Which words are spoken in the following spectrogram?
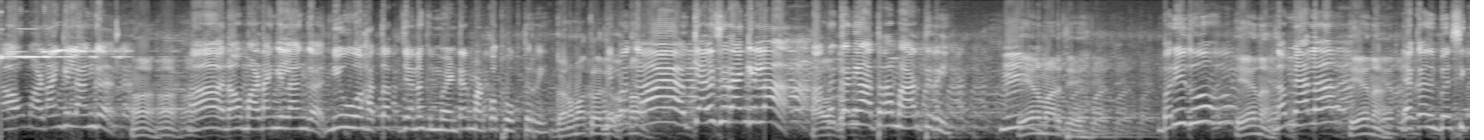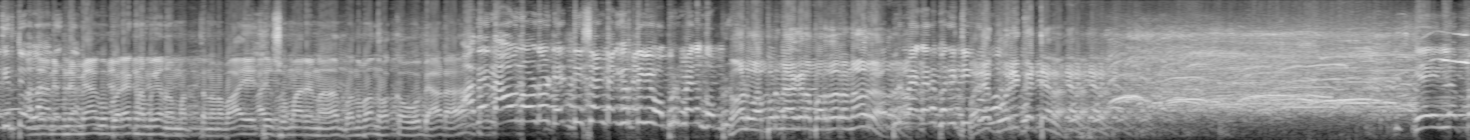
ನಾವ್ ಮಾಡಂಗಿಲ್ಲ ಹಂಗ. ಹಾ ಹಾ ಹಾ. ನಾವ್ ಮಾಡಂಗಿಲ್ಲ ಹಂಗ. ನೀವು ಹತ್ತತ್ ಜನಕ್ಕೆ ಮೇಂಟೈನ್ ಮಾಡ್ಕೊತ ಹೋಗ್ತೀರಿ. ಗಣಮಕ್ಕಳ ನಿಮಗ ಕೆಲಸ ಇರಂಗಿಲ್ಲ. ಅದಕ್ಕ ಆ ಆತರ ಮಾಡ್ತೀರಿ. ಏನ್ ಮಾಡ್ತೀವಿ? ಬರೀದು? ಏನ? ನಮ್ಮ ಮ್ಯಾಲ? ಏನ? ಯಾಕಂದ್ರೆ ಸಿಕ್ಕಿರ್ತೀವಲ್ಲ ನಿಮ್ ನಿಮ್ ಮ್ಯಾಗ ಬರ್ಯಾಕ ನಮಗೇನು ಮತ್ತ ನನ್ನ ಬಾಯಿ ಐತಿ ಸುಮಾರಿನ ಬಂದ್ ಬಂದ್ ಹೊಕ್ಕವು ಬ್ಯಾಡ. ಅದೇ ನಾವು ನೋಡು ಡೆಡ್ ಡಿಸೆಂಟ್ ಆಗಿರ್ತೀವಿ ಒಬ್ರ ಮ್ಯಾಗ ಒಬ್ರು ನೋಡು ಒಬ್ರ ಮ್ಯಾಗಾರ ಬರ್ದಾರ ನಾವ್ರ. ಒಬ್ರ ಮ್ಯಾಗಾರ ಬರೀತೀವಿ ಬರೇ ನಾವು. ಗೋರಿ ಕಟ್ಟ್ಯಾರ. ಏ ಇಲ್ಲಪ್ಪ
